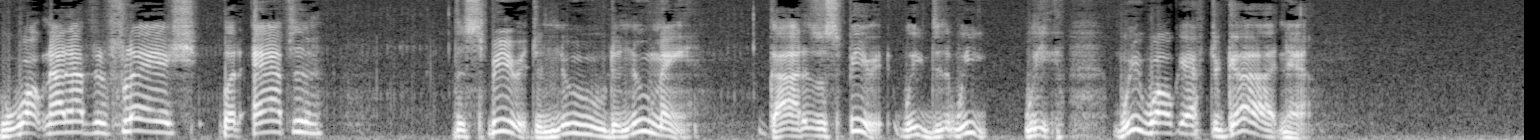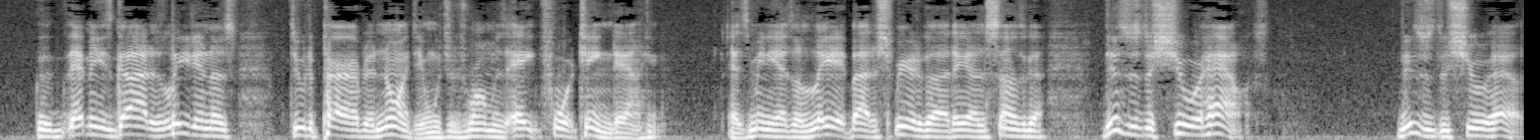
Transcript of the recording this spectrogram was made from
who walk not after the flesh, but after the spirit, the new, the new man. God is a spirit. We we we we walk after God now. That means God is leading us through the power of the anointing, which is Romans 8 14 down here. As many as are led by the Spirit of God, they are the sons of God. This is the sure house. This is the sure house.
